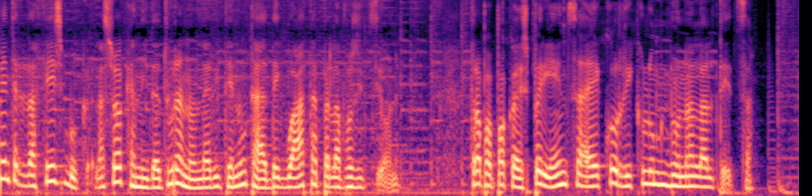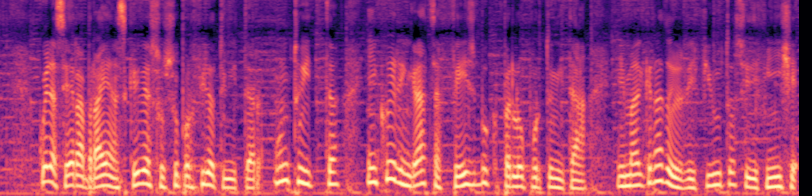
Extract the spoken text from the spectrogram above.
mentre da Facebook la sua candidatura non è ritenuta adeguata per la posizione. Troppa poca esperienza e curriculum non all'altezza. Quella sera Brian scrive sul suo profilo Twitter un tweet in cui ringrazia Facebook per l'opportunità e malgrado il rifiuto si definisce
